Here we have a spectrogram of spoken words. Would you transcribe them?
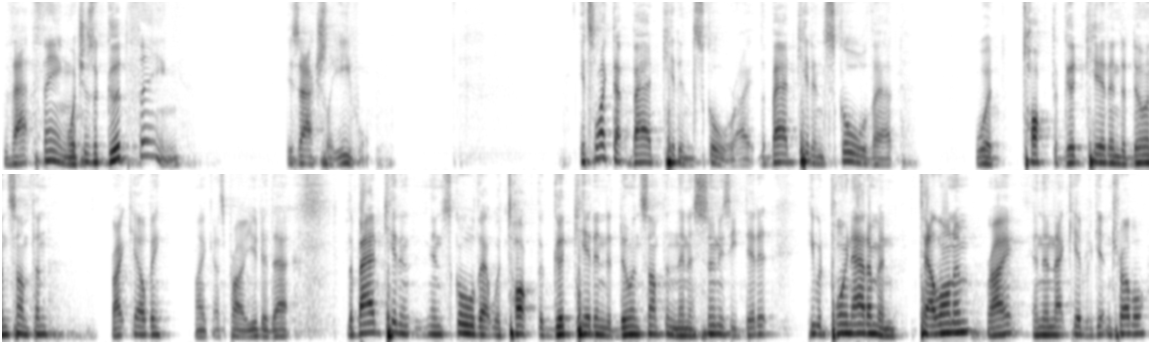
that thing, which is a good thing, is actually evil. It's like that bad kid in school, right? The bad kid in school that would talk the good kid into doing something, right, Kelby? Like, that's probably you did that. The bad kid in, in school that would talk the good kid into doing something, then as soon as he did it, he would point at him and tell on him, right? And then that kid would get in trouble.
